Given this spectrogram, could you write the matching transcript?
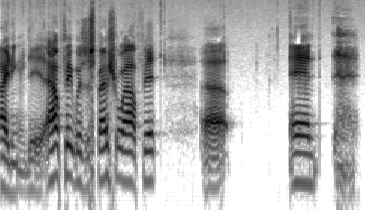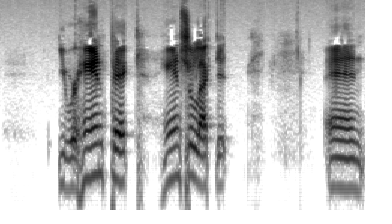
Fighting. The outfit was a special outfit, uh, and you were hand picked, hand selected and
